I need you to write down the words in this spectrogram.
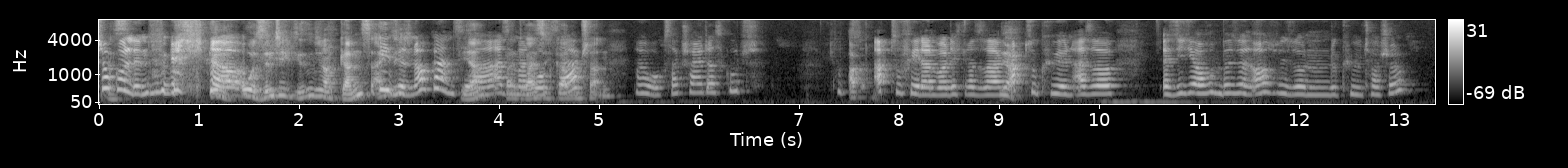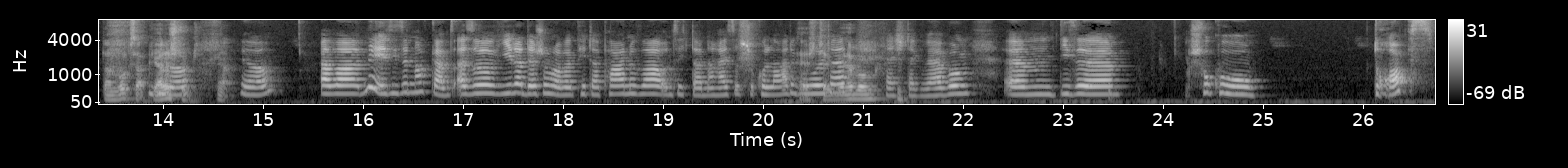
Schokolinsen gekauft. Genau. Oh, sind die, sind die noch ganz Die eigentlich? sind noch ganz, ja. Also bei mein 30 Grad im Rucksack, mein Rucksack scheint das gut, gut Ab- abzufedern, wollte ich gerade sagen. Ja. Abzukühlen. Also, er sieht ja auch ein bisschen aus wie so eine Kühltasche. Dein Rucksack, ja, das Ja. stimmt. Ja. Ja. Aber nee, sie sind noch ganz. Also jeder, der schon mal bei Peter Pane war und sich da eine heiße Schokolade geholt Hashtag hat, Werbung. Hashtag Werbung, ähm, diese Schoko-Drops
